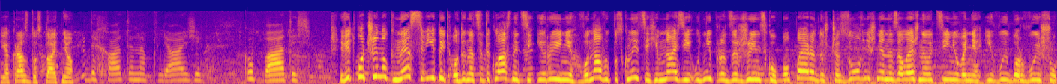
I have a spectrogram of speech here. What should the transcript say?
якраз достатньо. дихати на пляжі, купатись. Відпочинок не світить одинадцятикласниці Ірині. Вона випускниця гімназії у Дніпродзержинську. Попереду ще зовнішнє незалежне оцінювання і вибор вишу.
